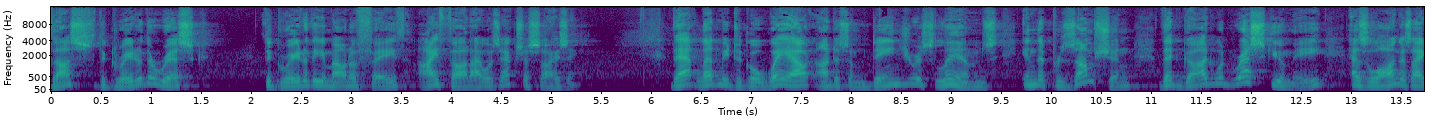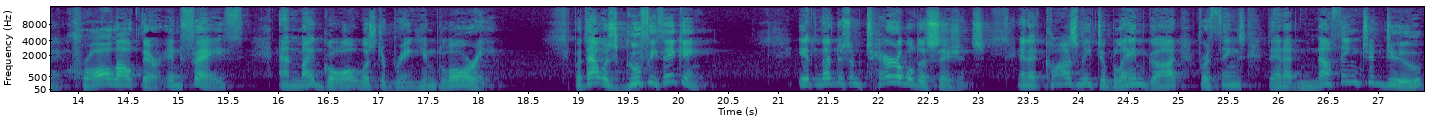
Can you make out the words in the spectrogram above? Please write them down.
Thus, the greater the risk, the greater the amount of faith I thought I was exercising. That led me to go way out onto some dangerous limbs in the presumption that God would rescue me as long as I'd crawl out there in faith and my goal was to bring him glory. But that was goofy thinking. It led to some terrible decisions, and it caused me to blame God for things that had nothing to do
